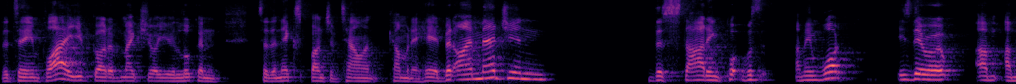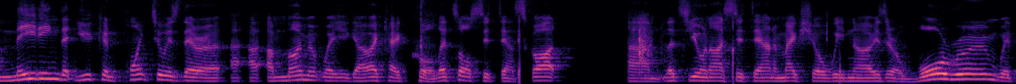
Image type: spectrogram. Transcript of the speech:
the team play. You've got to make sure you're looking to the next bunch of talent coming ahead. But I imagine the starting point was I mean, what is there a, a, meeting that you can point to? Is there a, a, a, moment where you go, okay, cool, let's all sit down, Scott. Um, let's you and I sit down and make sure we know. Is there a war room with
